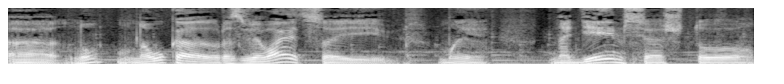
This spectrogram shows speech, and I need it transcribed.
ну, наука развивается, и мы надеемся, что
